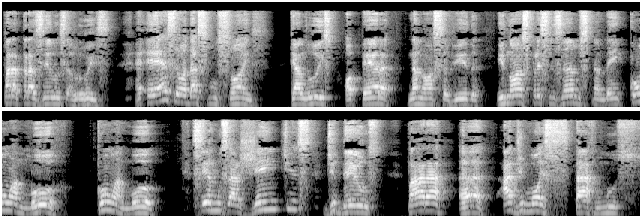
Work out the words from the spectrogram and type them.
para trazê-los à luz. É, essa é uma das funções que a luz opera na nossa vida. E nós precisamos também, com amor, com amor, sermos agentes de Deus para uh, admoestarmos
